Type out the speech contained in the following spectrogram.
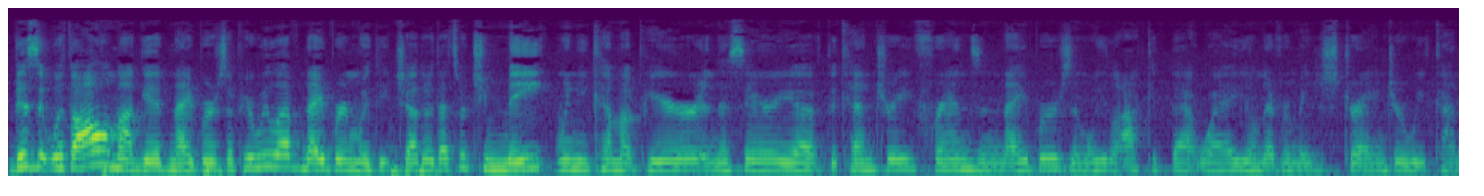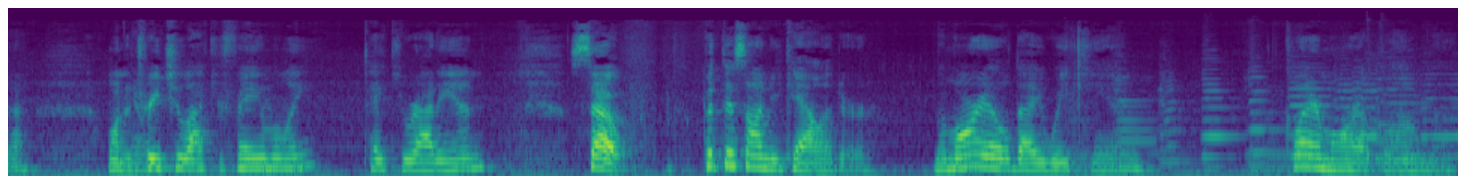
visit with all my good neighbors up here. We love neighboring with each other. That's what you meet when you come up here in this area of the country, friends and neighbors, and we like it that way. You'll never meet a stranger. We kind of want to treat you like your family, mm-hmm. take you right in. So, put this on your calendar. Memorial Day weekend. Claremore, Oklahoma.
